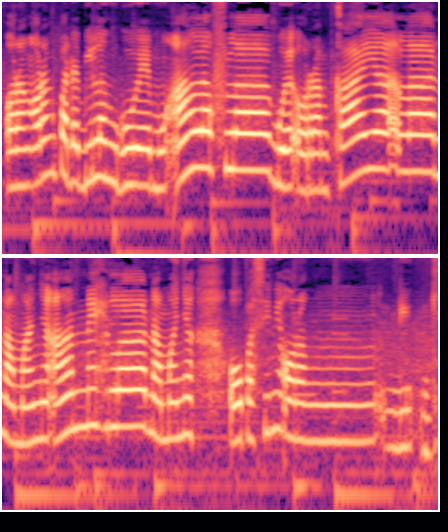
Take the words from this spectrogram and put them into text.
orang-orang pada bilang gue mualaf lah, gue orang kaya lah, namanya aneh lah, namanya oh pas ini orang di di,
